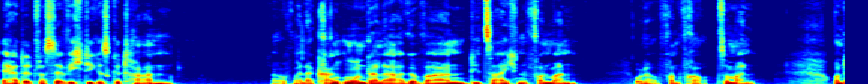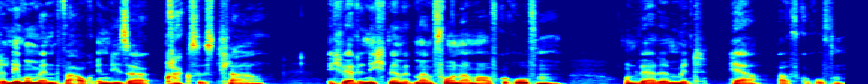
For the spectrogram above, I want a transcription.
Er hat etwas sehr Wichtiges getan. Auf meiner Krankenunterlage waren die Zeichen von Mann oder von Frau zum Mann. Und in dem Moment war auch in dieser Praxis klar, ich werde nicht mehr mit meinem Vornamen aufgerufen und werde mit Herr aufgerufen.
